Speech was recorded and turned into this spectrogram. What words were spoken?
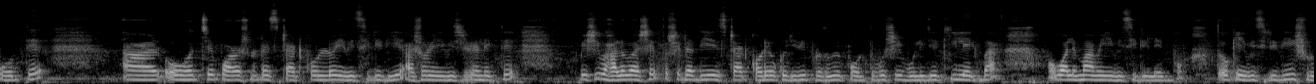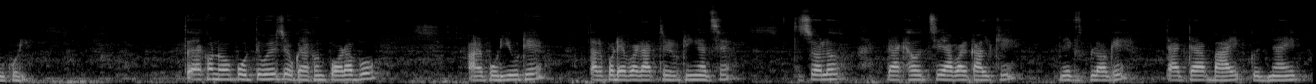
পড়তে। আর ও হচ্ছে পড়াশোনাটা স্টার্ট করল এবিসিডি দিয়ে। আসলে এবিসিডিটা লিখতে বেশি ভালোবাসে, তো সেটা দিয়ে স্টার্ট করে। ওকে যদি প্রথমে পড়তে বসেই বলি যে কী লিখবা, ও বলে, মা, আমি এবিসিডি লিখব। তো ওকে এবিসিডি দিয়ে শুরু করি। তো এখন ও পড়তে বসেছে, ওকে এখন পড়াবো। আর পড়িয়ে উঠে, তারপরে আবার রাত্রে রুটিন আছে। তো চলো, দেখা হচ্ছে আবার কালকে নেক্সট ব্লগে টাটা বাই গুড নাইট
